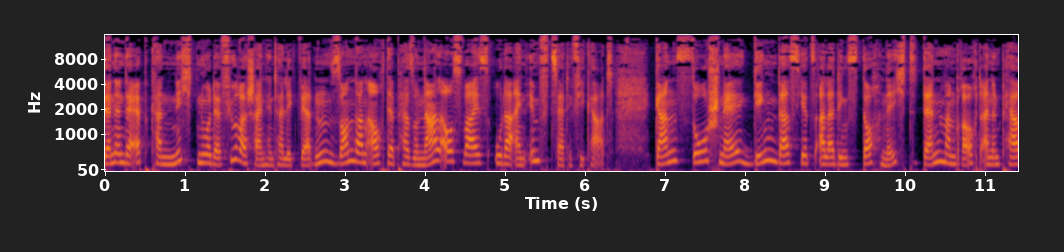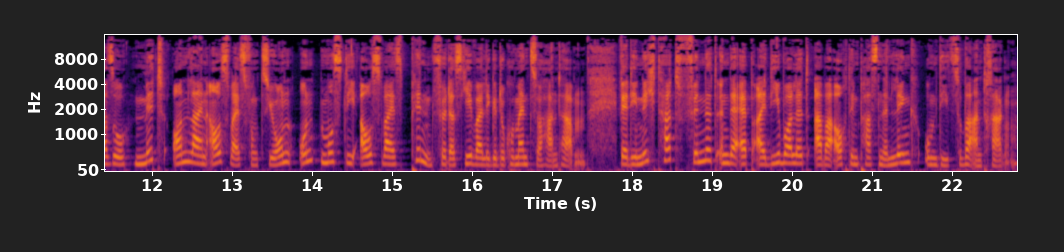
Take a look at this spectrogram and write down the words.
Denn in der App kann nicht nur der Führerschein hinterlegt werden, sondern auch der Personalausweis oder ein Impfzertifikat. Ganz so schnell ging das jetzt allerdings doch nicht, denn man braucht einen Perso mit Online-Ausweisfunktion und muss die Ausweis-PIN für das jeweilige Dokument zur Hand haben. Wer die nicht hat, findet in der App ID Wallet aber auch den passenden Link, um die zu beantragen.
